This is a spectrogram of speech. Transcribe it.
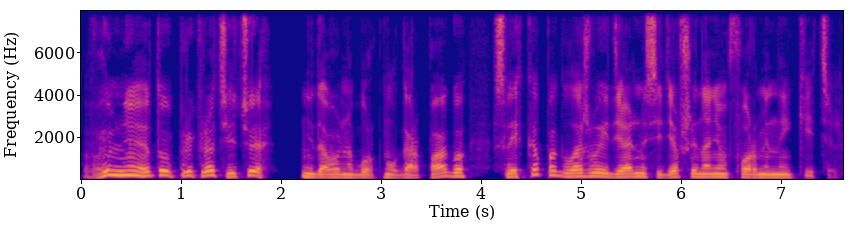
«Вы мне это прекратите», — недовольно буркнул Гарпаго, слегка поглаживая идеально сидевший на нем форменный китель.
